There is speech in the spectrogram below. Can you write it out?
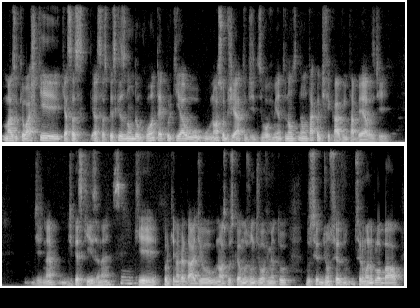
mas o que eu acho que, que essas, essas pesquisas não dão conta é porque a, o, o nosso objeto de desenvolvimento não está quantificável em tabelas de, de, né, de pesquisa, né? Sim. Que, porque, na verdade, o, nós buscamos um desenvolvimento do de um ser, um ser humano global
